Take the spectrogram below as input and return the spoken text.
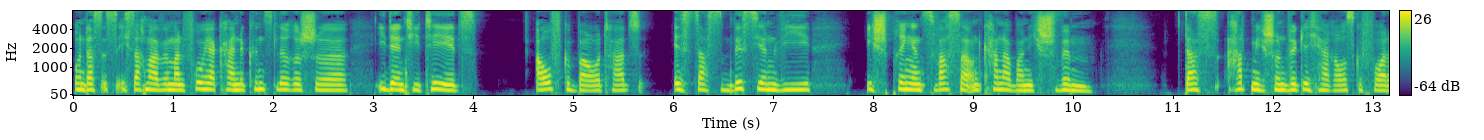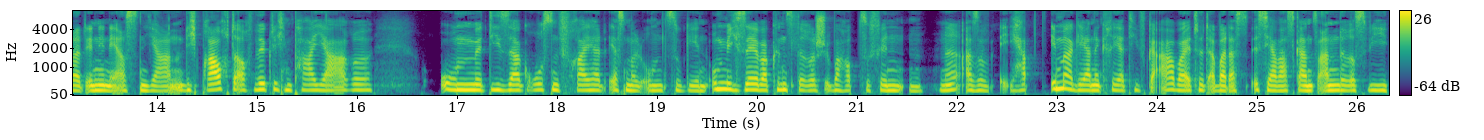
Und das ist, ich sag mal, wenn man vorher keine künstlerische Identität aufgebaut hat, ist das ein bisschen wie, ich springe ins Wasser und kann aber nicht schwimmen. Das hat mich schon wirklich herausgefordert in den ersten Jahren. Und ich brauchte auch wirklich ein paar Jahre, um mit dieser großen Freiheit erstmal umzugehen, um mich selber künstlerisch überhaupt zu finden. Ne? Also ich habe immer gerne kreativ gearbeitet, aber das ist ja was ganz anderes, wie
